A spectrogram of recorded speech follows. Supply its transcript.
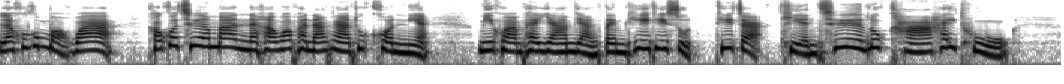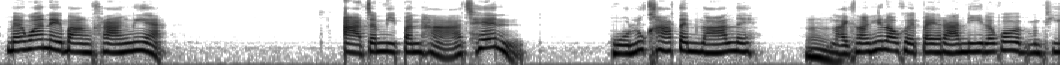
แล้วเขาก็บอกว่าเขาก็เชื่อมั่นนะคะ ว่าพนักงานทุกคนเนี่ยมีความพยายามอย่างเต็มที่ที่สุดที่จะเขียนชื่อลูกค้าให้ถูก แม้ว่าในบางครั้งเนี่ย อาจจะมีปัญหาเช่นโหลูกค้าเต็มร้านเลยอืมหลายครั้งที่เราเคยไปร้านนี้ แล้วก็แบบบางที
